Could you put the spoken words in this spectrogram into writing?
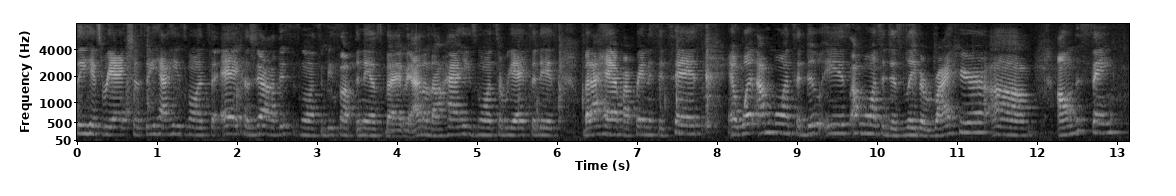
see his reaction, see how he's going to act. Because, y'all, this is going to be something else, baby. I don't know how he's going to react to this. But I have my pregnancy test. And what I'm going to do is I'm going to just leave it right here um, on the sink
